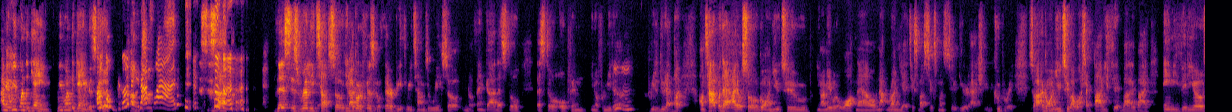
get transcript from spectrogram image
I mean, we won the game. We won the game. It's good. Oh, good. I'm glad. This is uh, this is really tough. So, you know, I go to physical therapy three times a week. So, you know, thank God that's still that's still open, you know, for me to Mhm. For me to do that. But on top of that, I also go on YouTube. You know, I'm able to walk now, not run yet. It takes about six months to a year to actually recuperate. So I go on YouTube. I watch like Body Fit by by Amy videos,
